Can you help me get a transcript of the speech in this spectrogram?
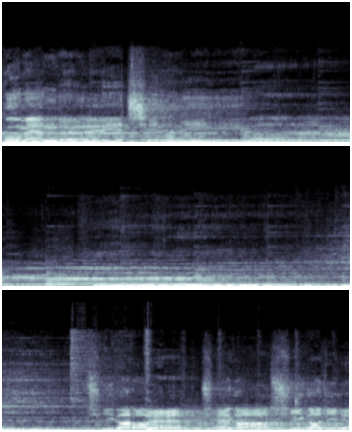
꿈엔 들리 칠 리야 지라로에 채가 식어지면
